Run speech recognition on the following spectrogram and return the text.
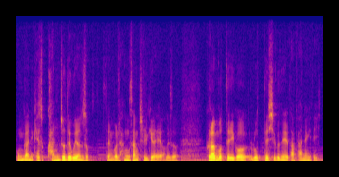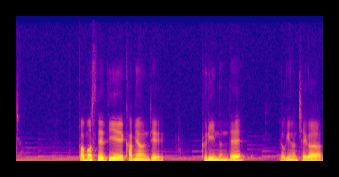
공간이 계속 간조되고 연속되는 걸 항상 즐겨해요. 그래서 그런 것들이 그 롯데 시그널에 다 반영이 돼 있죠. Farmer's Daddy에 가면 이제 글이 있는데 여기는 제가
